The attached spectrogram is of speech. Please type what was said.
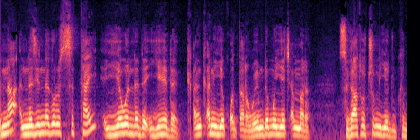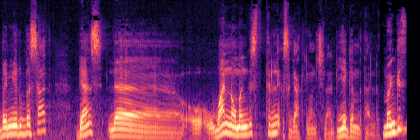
እና እነዚህን ነገሮች ስታይ እየወለደ እየሄደ ቀን ቀን እየቆጠረ ወይም ደግሞ እየጨመረ ስጋቶቹም እየሄዱ በሚሄዱበት ሰዓት ቢያንስ ለዋናው መንግስት ትልቅ ስጋት ሊሆን ይችላል ብዬ ገምታለሁ። መንግስት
